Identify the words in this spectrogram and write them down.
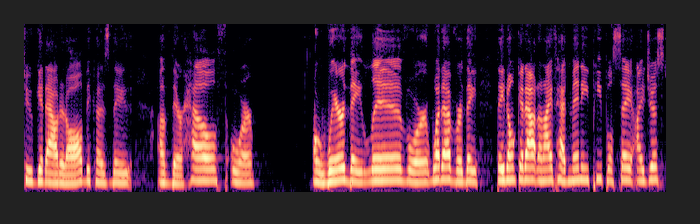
to get out at all because they of their health or or where they live or whatever they they don't get out and I've had many people say I just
